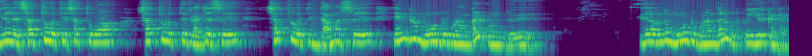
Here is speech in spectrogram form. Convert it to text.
இதில் சத்துவத்தை சத்துவம் சத்துவத்து ரஜசு சத்துவத்து தமசு என்று மூன்று குணங்கள் உண்டு. இதில் வந்து மூன்று குணங்கள் உற்பத்தி இருக்கின்றன.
